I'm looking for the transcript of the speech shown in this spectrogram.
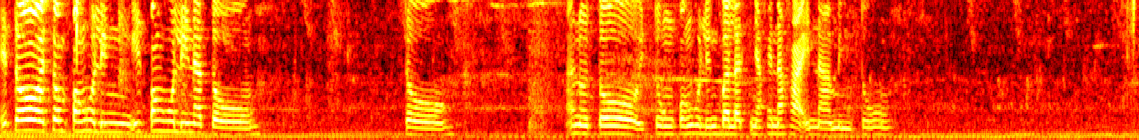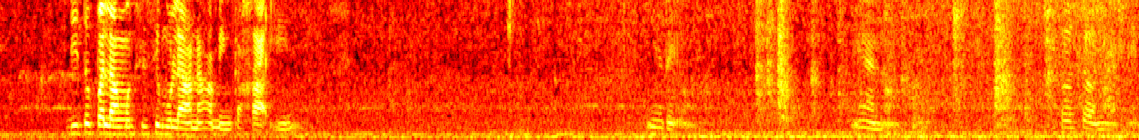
Ito, itong panghuling, panghuli na to. To. Ano to? Itong panghuling balat niya, kinakain namin to. Dito pa lang magsisimula na kaming kakain. Here, oh. Yan, o. Sausaw natin.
